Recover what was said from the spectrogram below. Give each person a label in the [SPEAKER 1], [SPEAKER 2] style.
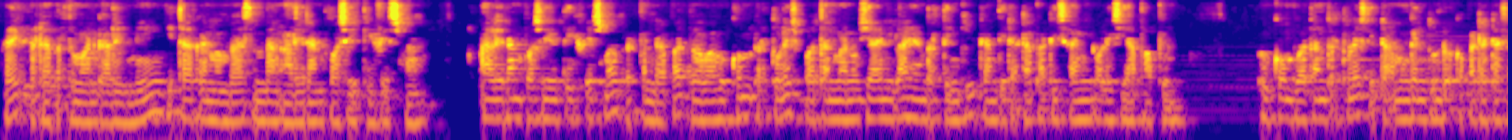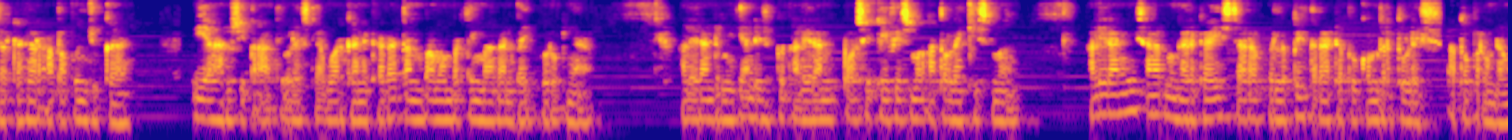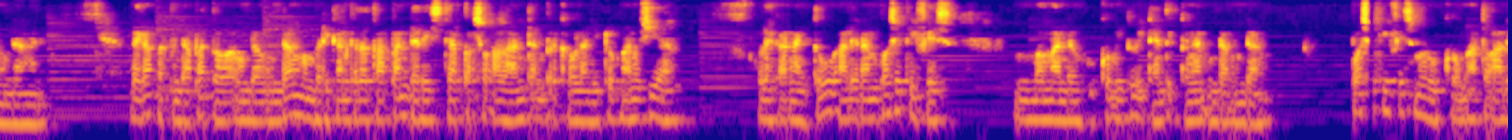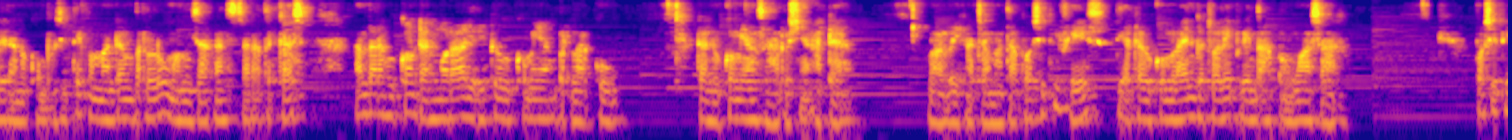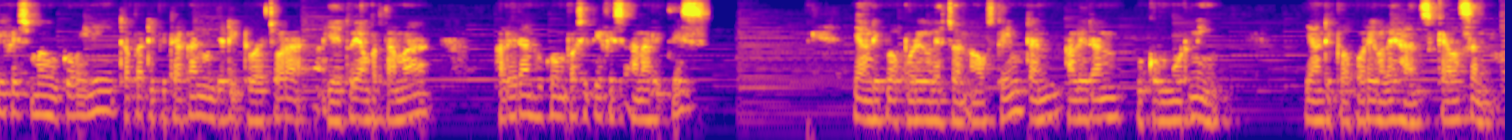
[SPEAKER 1] Baik, pada pertemuan kali ini kita akan membahas tentang aliran positivisme. Aliran positivisme berpendapat bahwa hukum tertulis buatan manusia inilah yang tertinggi dan tidak dapat disaingi oleh siapa pun. Hukum buatan tertulis tidak mungkin tunduk kepada dasar-dasar apa pun juga. Ia harus ditaati oleh setiap warga negara tanpa mempertimbangkan baik buruknya. Aliran demikian disebut aliran positivisme atau legisme. Aliran ini sangat menghargai secara berlebih terhadap hukum tertulis atau perundang-undangan. Mereka berpendapat bahwa undang-undang memberikan ketetapan dari setiap persoalan dan pergaulan hidup manusia. Oleh karena itu, aliran positivis memandang hukum itu identik dengan undang-undang. Positivisme hukum atau aliran hukum positif memandang perlu memisahkan secara tegas antara hukum dan moral yaitu hukum yang berlaku dan hukum yang seharusnya ada. Melalui kacamata positivis, tiada hukum lain kecuali perintah penguasa. Positivisme hukum ini dapat dibedakan menjadi dua corak, yaitu yang pertama, aliran hukum positivis analitis yang dipelopori oleh John Austin dan aliran hukum murni yang dipelopori oleh Hans Kelsen.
